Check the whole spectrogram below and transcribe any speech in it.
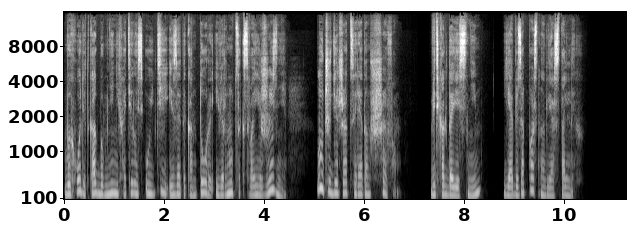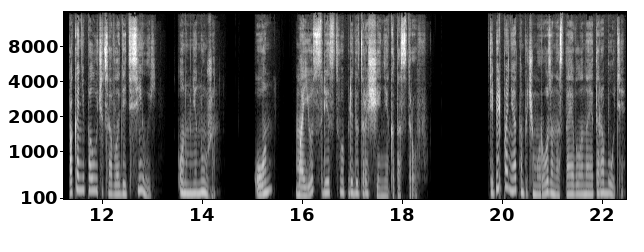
Выходит, как бы мне не хотелось уйти из этой конторы и вернуться к своей жизни, лучше держаться рядом с шефом. Ведь когда я с ним, я безопасна для остальных. Пока не получится овладеть силой, он мне нужен. Он — мое средство предотвращения катастроф. Теперь понятно, почему Роза настаивала на этой работе.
